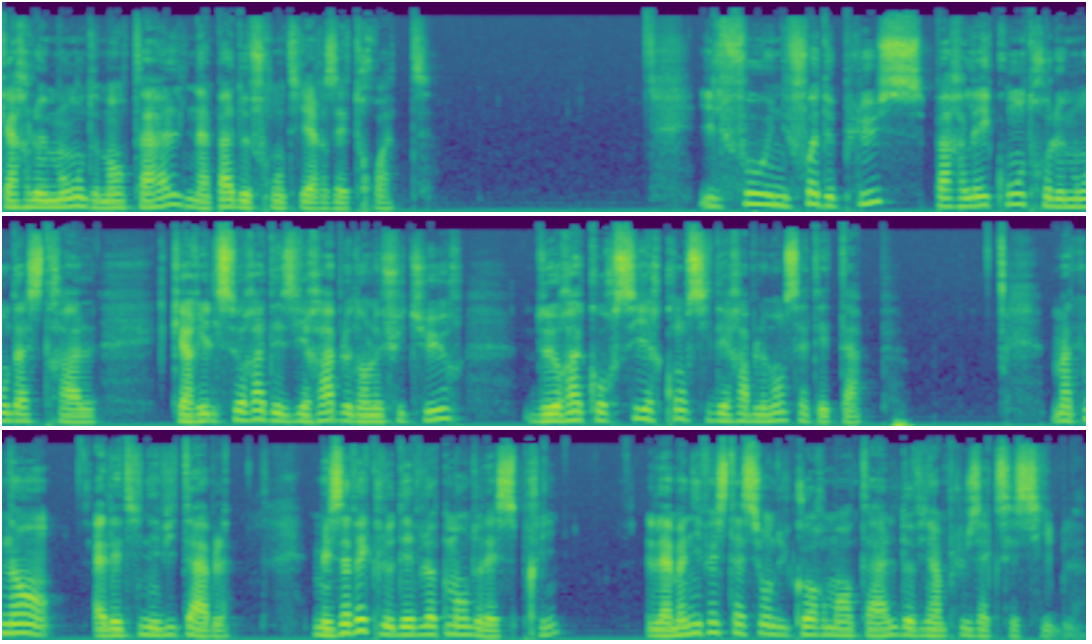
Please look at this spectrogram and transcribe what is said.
car le monde mental n'a pas de frontières étroites. Il faut une fois de plus parler contre le monde astral, car il sera désirable dans le futur de raccourcir considérablement cette étape. Maintenant, elle est inévitable, mais avec le développement de l'esprit, la manifestation du corps mental devient plus accessible.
